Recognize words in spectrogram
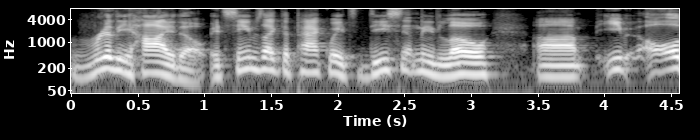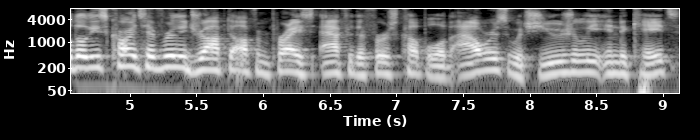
really high though. It seems like the pack weight's decently low. Um, even, although these cards have really dropped off in price after the first couple of hours, which usually indicates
